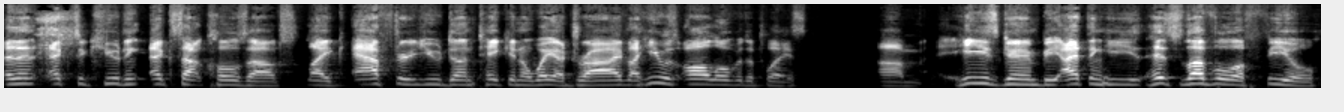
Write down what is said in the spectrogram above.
and then executing X out closeouts. Like after you done taking away a drive, like he was all over the place. Um, he's to be. I think he his level of feel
